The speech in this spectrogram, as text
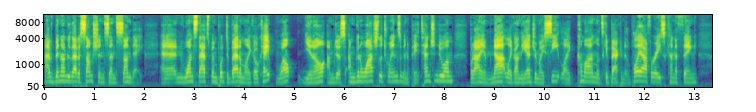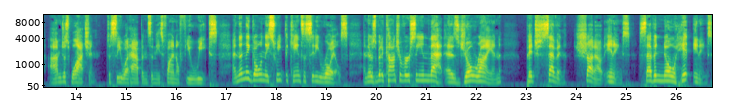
I've been under that assumption since Sunday. And once that's been put to bed, I'm like, okay, well, you know, I'm just, I'm going to watch the Twins. I'm going to pay attention to them, but I am not like on the edge of my seat, like, come on, let's get back into the playoff race kind of thing. I'm just watching to see what happens in these final few weeks. And then they go and they sweep the Kansas City Royals. And there's a bit of controversy in that as Joe Ryan pitched seven shutout innings, seven no hit innings,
